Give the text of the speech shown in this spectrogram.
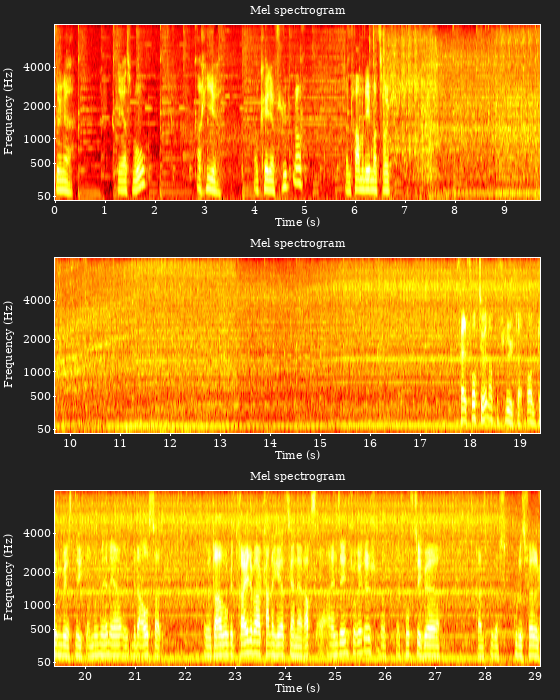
Dünger. Der ist wo? Ach hier. Okay, der flügt noch. Dann fahren wir den mal zurück. Feld 50 wird noch geflügt. Und düngen wir es nicht. Dann müssen wir eher mit der Aussaat. Äh, da wo Getreide war, kann ich jetzt ja eine Raps äh, einsehen, theoretisch. Das 50 wäre ganz gutes, gutes Feld.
